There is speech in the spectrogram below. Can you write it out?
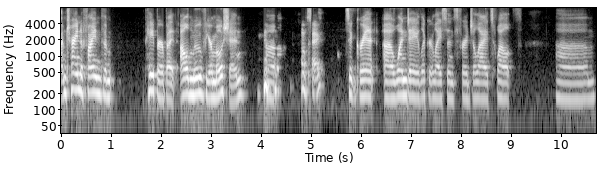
I'm trying to find the paper, but I'll move your motion um, Okay. To grant a one-day liquor license for July 12th. Um,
